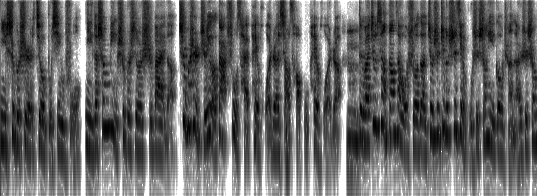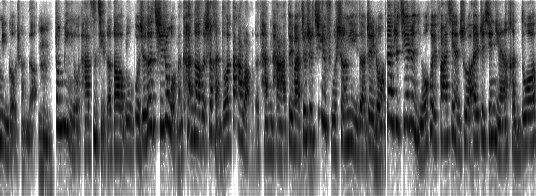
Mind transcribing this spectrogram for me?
你是不是就不幸福？你的生命是不是就是失败的？是不是只有大树才配活着，小草不配活着？嗯对吧？就像刚才我说的，就是这个世界不是生意构成的，而是生命构成的。嗯生命有它自己的道路。我觉得其实我们看到的是很多大佬的坍塌，对吧？就是巨幅生意的这种，但是接着你又会发现说，哎，这些年很多。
